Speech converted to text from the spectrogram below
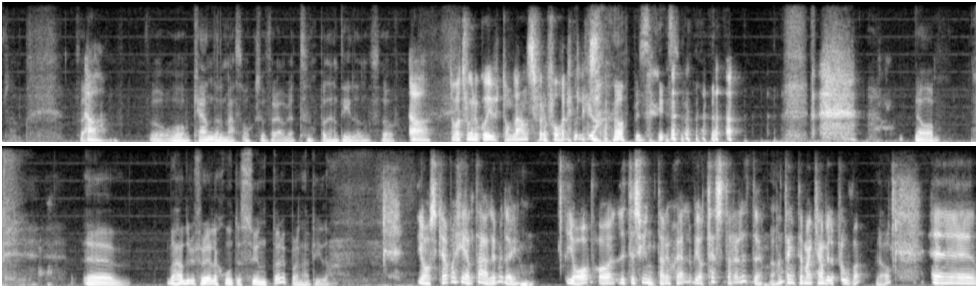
Så, så. Ja. Och, och Candlemass också för övrigt på den tiden. Så. Ja, du var tvungen att gå utomlands för att få det liksom. Ja, precis. ja. Eh, vad hade du för relation till syntare på den här tiden? Jag ska vara helt ärlig med dig. Jag var lite syntare själv. Jag testade lite. Aha. Jag tänkte man kan väl prova. Ja. Eh,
